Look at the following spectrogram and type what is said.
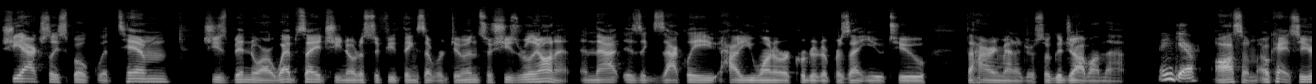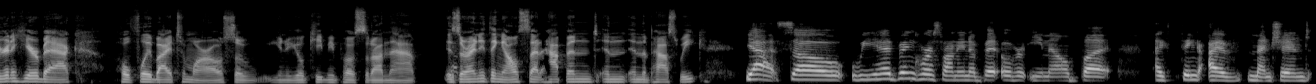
She actually spoke with Tim. She's been to our website. She noticed a few things that we're doing. So she's really on it. And that is exactly how you want a recruiter to present you to the hiring manager. So good job on that. Thank you. Awesome. Okay. So you're going to hear back hopefully by tomorrow. So, you know, you'll keep me posted on that. Is there anything else that happened in in the past week? Yeah, so we had been corresponding a bit over email, but I think I've mentioned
